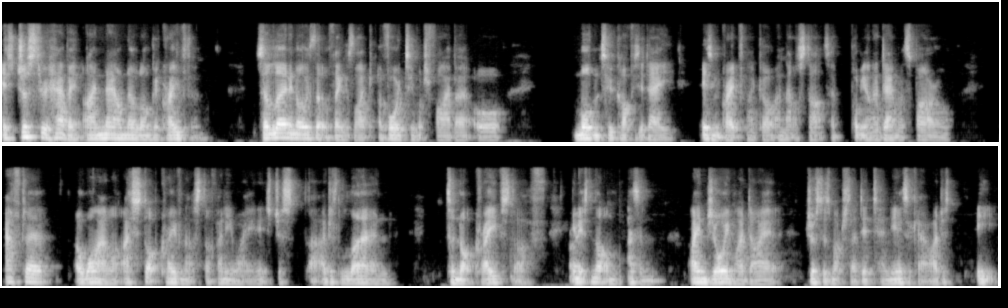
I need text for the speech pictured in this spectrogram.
it's just through habit I now no longer crave them. So learning all these little things like avoid too much fiber or more than two coffees a day isn't great for my gut and that'll start to put me on a downward spiral. After a while, I stop craving that stuff anyway, and it's just I just learn to not crave stuff, right. and it's not unpleasant. I enjoy my diet just as much as I did ten years ago. I just eat,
